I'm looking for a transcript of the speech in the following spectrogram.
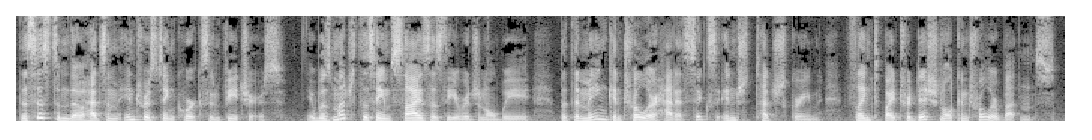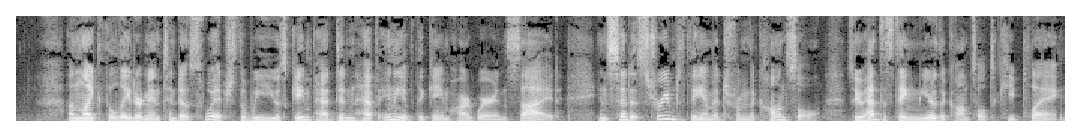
The system, though, had some interesting quirks and features. It was much the same size as the original Wii, but the main controller had a 6 inch touchscreen, flanked by traditional controller buttons. Unlike the later Nintendo Switch, the Wii U's gamepad didn't have any of the game hardware inside. Instead, it streamed the image from the console, so you had to stay near the console to keep playing.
